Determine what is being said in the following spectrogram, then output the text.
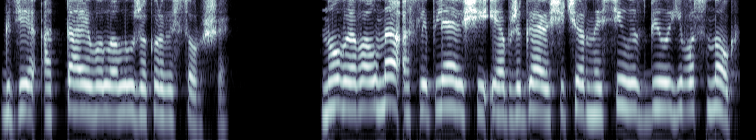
где оттаивала лужа крови Сорши. Новая волна ослепляющей и обжигающей черной силы сбила его с ног,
